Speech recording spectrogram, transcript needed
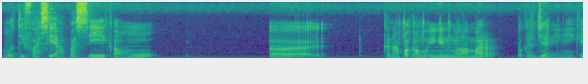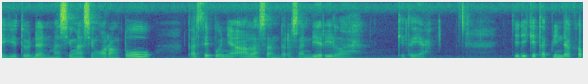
motivasi apa sih kamu uh, kenapa kamu ingin ngelamar pekerjaan ini kayak gitu dan masing-masing orang tuh pasti punya alasan tersendiri lah gitu ya. Jadi kita pindah ke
